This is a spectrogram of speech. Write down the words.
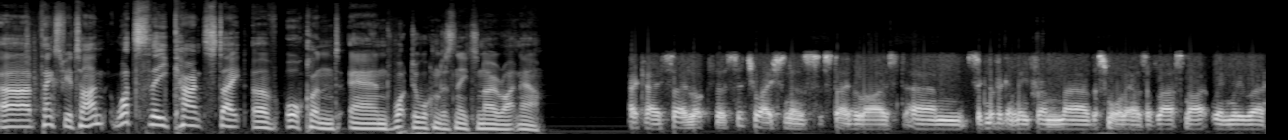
uh, thanks for your time. What's the current state of Auckland and what do Aucklanders need to know right now? Okay, so look, the situation has stabilised um, significantly from uh, the small hours of last night when we were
